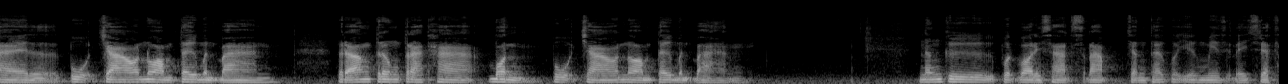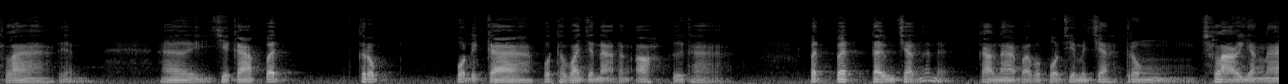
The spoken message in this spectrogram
ដែលពួកចោរនាំទៅមិនបាន ព្រះអង្គទ្រង់ត្រាស់ថាបុណ្យពួកចោរនាំទៅមិនបាននឹងគឺពុទ្ធបរិស័ទស្ដាប់ចឹងទៅក៏យើងមានសេចក្តីជ្រះថ្លាទៀតហើយជាការពិតគ្រប់ពុទ្ធិកាពុទ្ធវចនៈទាំងអស់គឺថាពិតពិតទៅអញ្ចឹងណាកាលណាបើពុទ្ធជាម្ចាស់ទ្រង់ឆ្លើយយ៉ាងណា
